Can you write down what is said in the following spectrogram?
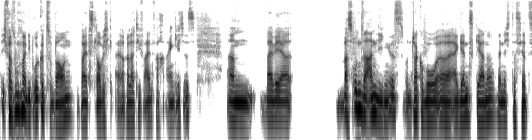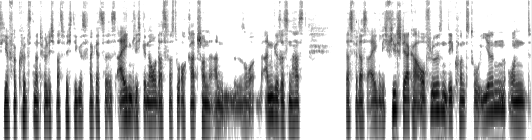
ich versuche mal die Brücke zu bauen, weil es, glaube ich, äh, relativ einfach eigentlich ist. Ähm, weil wir, was unser Anliegen ist, und Giacomo äh, ergänzt gerne, wenn ich das jetzt hier verkürzt natürlich was Wichtiges vergesse, ist eigentlich genau das, was du auch gerade schon an, so angerissen hast, dass wir das eigentlich viel stärker auflösen, dekonstruieren und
